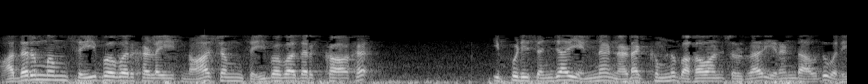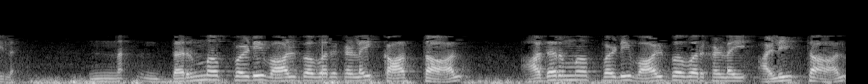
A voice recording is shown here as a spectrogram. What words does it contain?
அதர்மம் செய்பவர்களை நாசம் செய்பவதற்காக இப்படி செஞ்சா என்ன நடக்கும்னு பகவான் சொல்றார் இரண்டாவது வரியில. தர்மப்படி வாழ்பவர்களை காத்தால் அதர்மப்படி வாழ்பவர்களை அழித்தால்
